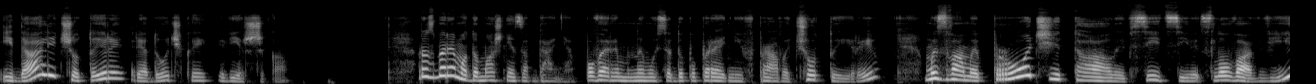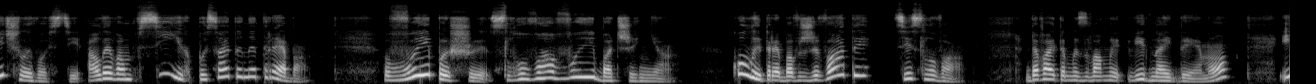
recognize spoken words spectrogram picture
І далі 4 рядочки віршика. Розберемо домашнє завдання. Повернемося до попередньої вправи 4. Ми з вами прочитали всі ці слова ввічливості, але вам всі їх писати не треба. Випиши слова вибачення. Коли треба вживати ці слова? Давайте ми з вами віднайдемо і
